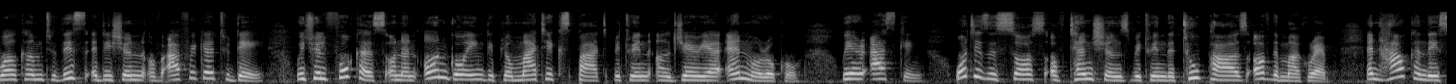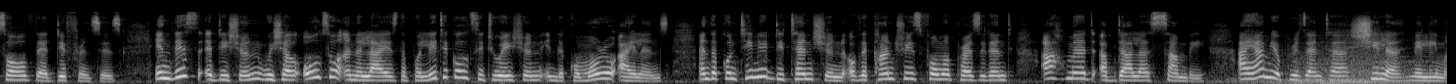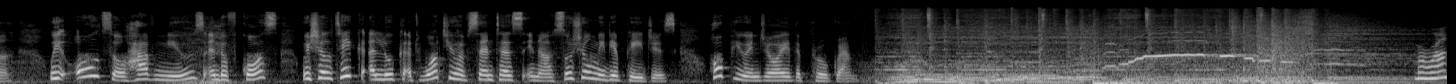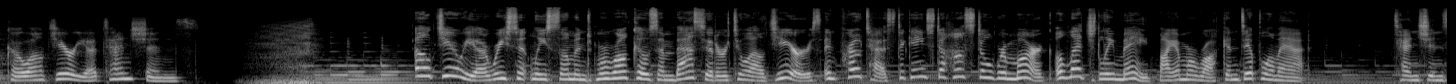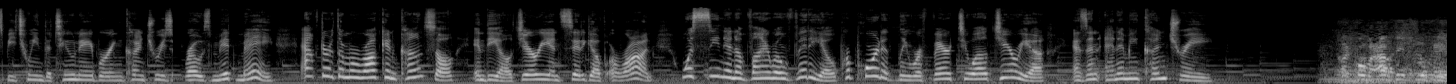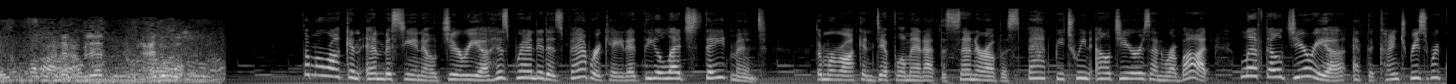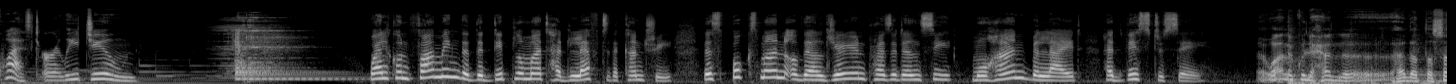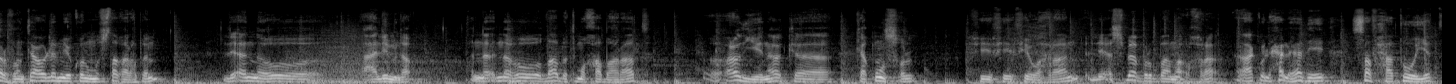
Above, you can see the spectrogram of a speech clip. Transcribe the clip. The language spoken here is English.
welcome to this edition of Africa Today, which will focus on an ongoing diplomatic spat between Algeria and Morocco. We are asking, what is the source of tensions between the two powers of the Maghreb and how can they solve their differences? In this edition, we shall also analyze the political situation in the Comoro Islands and the continued detention of the country's former president, Ahmed Abdallah Sambi. I am your presenter, Sheila Nelima. We also have news and of course, we shall take a look at what you have sent us in our social media pages. Hope you enjoy the program. Morocco-Algeria tensions. Algeria recently summoned Morocco's ambassador to Algiers in protest against a hostile remark allegedly made by a Moroccan diplomat. Tensions between the two neighboring countries rose mid-May after the Moroccan consul in the Algerian city of Oran was seen in a viral video purportedly referred to Algeria as an enemy country. The Moroccan embassy in Algeria has branded as fabricated the alleged statement. The Moroccan diplomat at the center of a spat between Algiers and Rabat left Algeria at the country's request early June. While confirming that the diplomat had left the country, the spokesman of the Algerian presidency, Mohan Belaid, had this to say. وعلى كل حال هذا التصرف نتاعو لم يكن مستغربا لانه علمنا أن انه ضابط مخابرات عين كقنصل في في في وهران لاسباب ربما اخرى على كل حال هذه صفحه طويت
